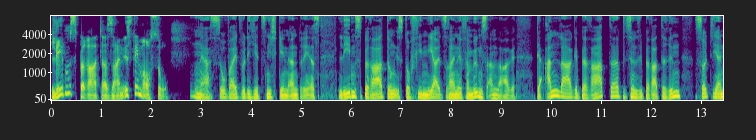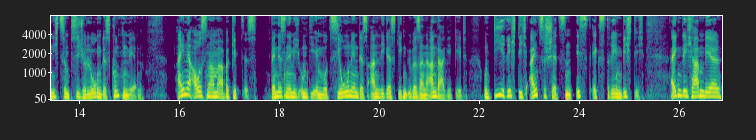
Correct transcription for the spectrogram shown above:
Lebensberater sein. Ist dem auch so? Ja, so weit würde ich jetzt nicht gehen, Andreas. Lebensberatung ist doch viel mehr als reine Vermögensanlage. Der Anlageberater bzw. Beraterin sollte ja nicht zum Psychologen des Kunden werden. Eine Ausnahme aber gibt es wenn es nämlich um die Emotionen des Anlegers gegenüber seiner Anlage geht. Und die richtig einzuschätzen, ist extrem wichtig. Eigentlich haben wir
